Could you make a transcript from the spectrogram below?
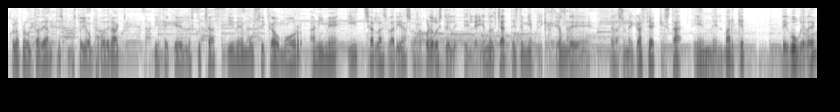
con la pregunta de antes como esto lleva un poco de lag dice que él escucha cine música humor anime y charlas varias os recuerdo que estoy le- leyendo el chat desde mi aplicación de, de la Sonecracia que está en el market de Google ¿eh?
